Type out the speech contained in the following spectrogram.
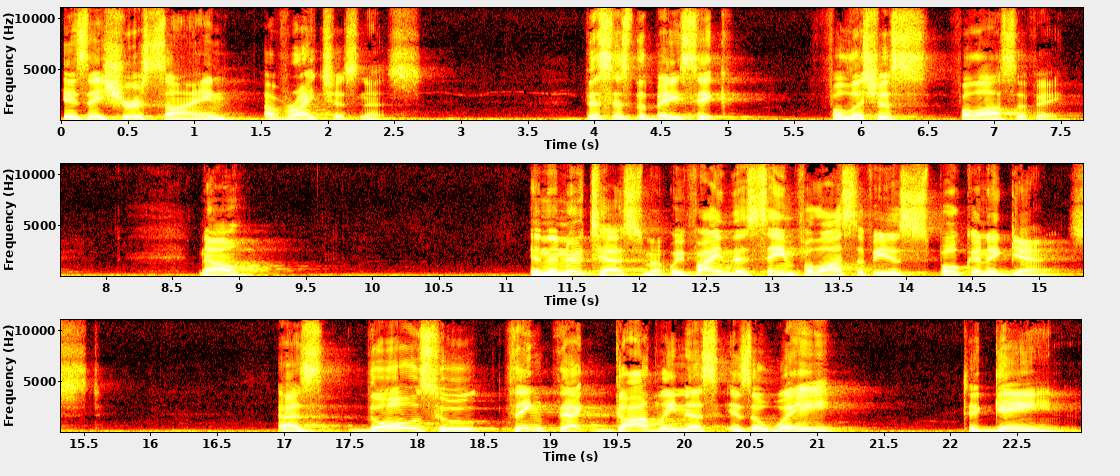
is a sure sign of righteousness. This is the basic fallacious philosophy. Now, in the New Testament, we find this same philosophy is spoken against as those who think that godliness is a way to gain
